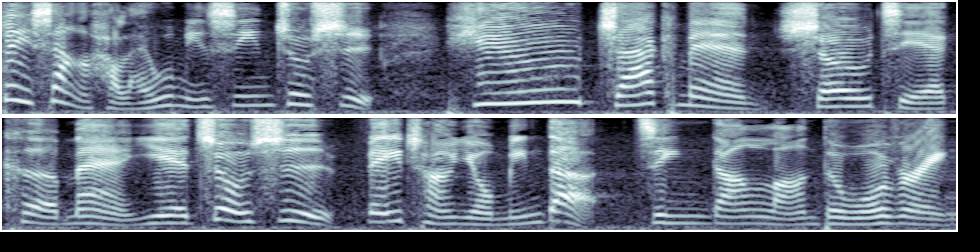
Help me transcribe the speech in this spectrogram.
对象好莱坞明星就是 Hugh Jackman 休杰克曼，也就是非常有名的金刚狼 The Wolverine。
